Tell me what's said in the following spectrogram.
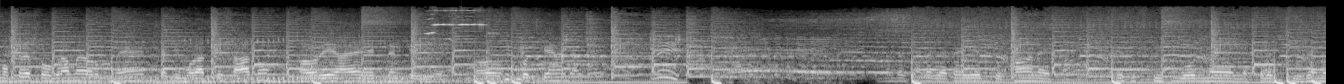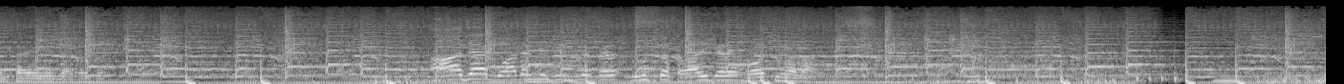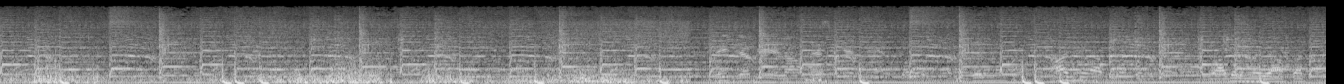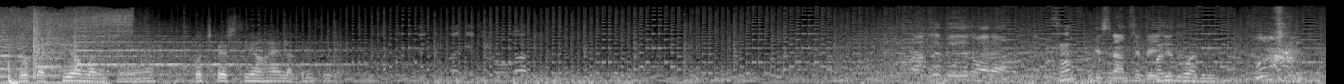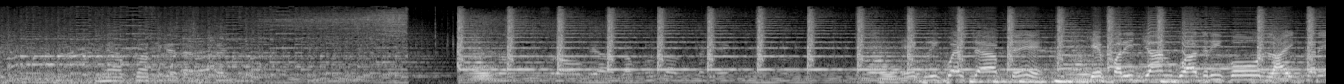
मुख्तलिफ़ प्रोग्राम है और मैं छठी मुराद के साथ हूँ और ये आया एक दिन के लिए। और कुछ कहना चाहते हैं? जाता है, ये दुकान है। इस स्पीच बोर्ड में मुख्तलिफ़ चीज़ें मिलता है, ये जाता है। आ जाए, ग्वादर के बीच में फिर ऊँट का सवारी करें, बहुत ही मज़ा पर। जो कश्तियाँ बनती हैं कुछ कश्तियाँ हैं लकड़ी से नाम से पेज तुम्हारा। किस नाम से ग्वादरी मैं आपका एक रिक्वेस्ट है आपसे कि फरीद जान ग्वादरी को लाइक करें।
